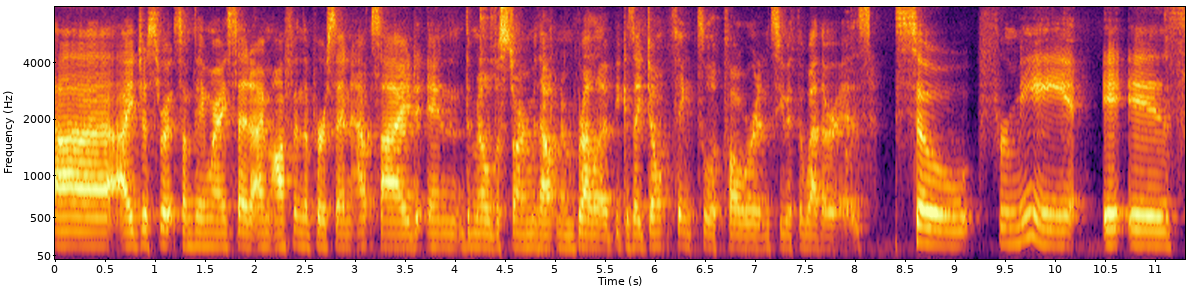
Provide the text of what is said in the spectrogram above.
uh, I just wrote something where I said I'm often the person outside in the middle of a storm without an umbrella because I don't think to look forward and see what the weather is. So for me, it is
